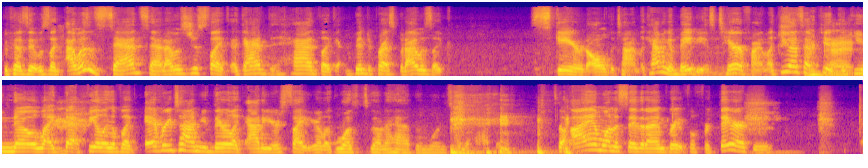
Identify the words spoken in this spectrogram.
because it was like I wasn't sad, sad. I was just like like I had had like been depressed, but I was like scared all the time. Like having a baby is terrifying. Like you guys have kids, like you know, like that feeling of like every time you they're like out of your sight, you're like, what's gonna happen? What is gonna happen? so I am want to say that I am grateful for therapy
